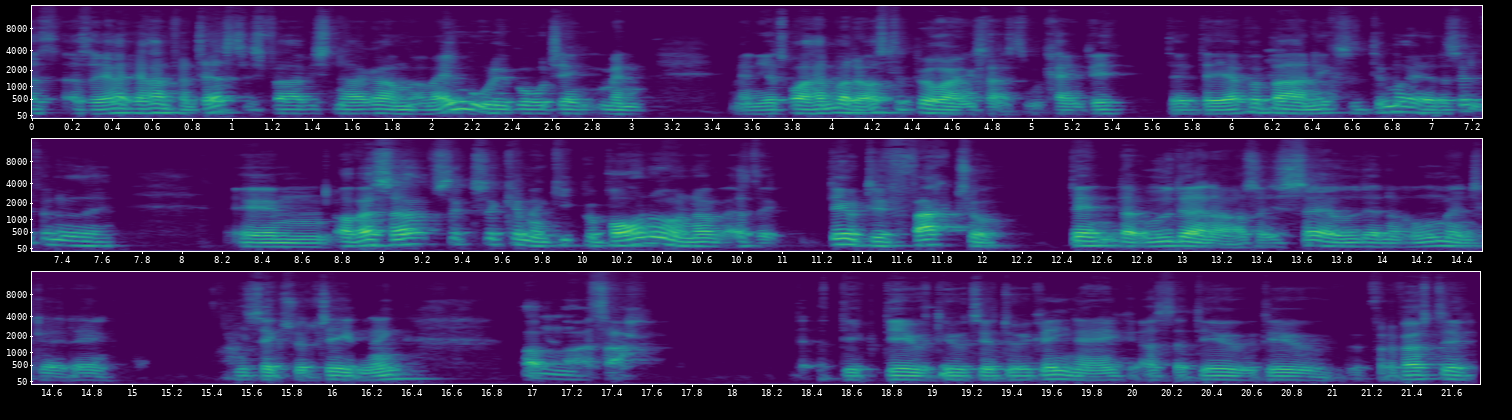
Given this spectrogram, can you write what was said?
altså, altså jeg, jeg har en fantastisk far, vi snakker om, om alle mulige gode ting, men, men jeg tror, han var da også lidt berøringsangst omkring det, da, da jeg var barn, ikke? så det må jeg da selv finde ud af. Øhm, og hvad så? så? Så kan man kigge på pornoen, og, altså, det er jo de facto den, der uddanner os, og især uddanner unge mennesker i dag, i seksualiteten, ikke? Og mm. altså, det, det, er jo, det er jo til at dø i grin af, ikke? Altså, det er jo, det er jo for det første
